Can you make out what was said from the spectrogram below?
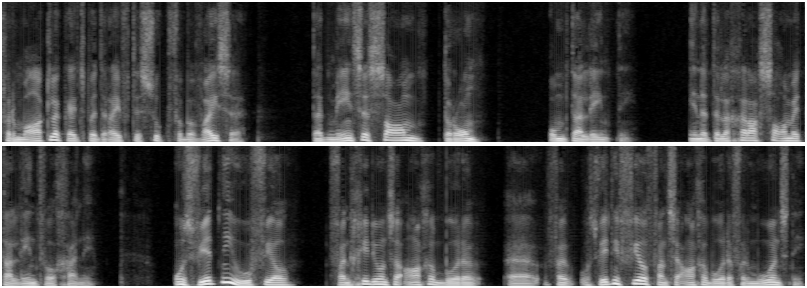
vermaaklikheidsbedryf te soek vir bewyse dat mense saam drom om talent nie en dat hulle graag saam met talent wil gaan nie. Ons weet nie hoeveel van Gideon se aangebore uh vir, ons weet nie veel van sy aangebore vermoëns nie.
